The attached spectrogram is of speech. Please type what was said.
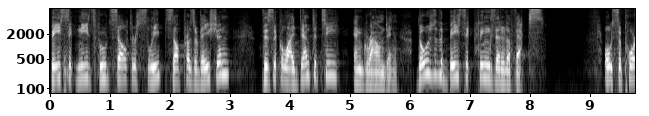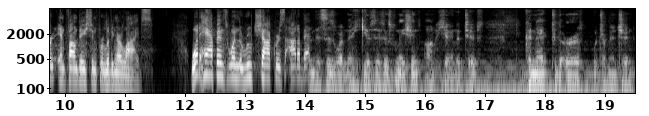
basic needs, food, shelter, sleep, self preservation, physical identity, and grounding. Those are the basic things that it affects. Oh, support and foundation for living our lives. What happens when the root chakra is out of balance? And this is where then he gives his explanation on hearing the tips. Connect to the earth, which I mentioned,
